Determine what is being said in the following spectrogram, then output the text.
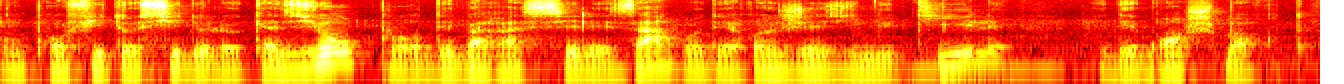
On profite aussi de l'occasion pour débarrasser les arbres des rejets inutiles et des branches mortes.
